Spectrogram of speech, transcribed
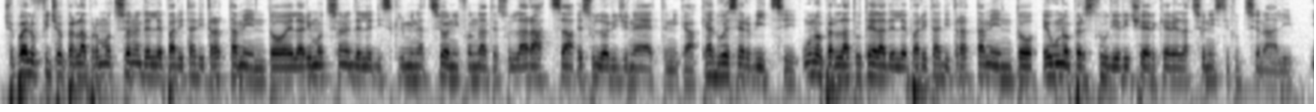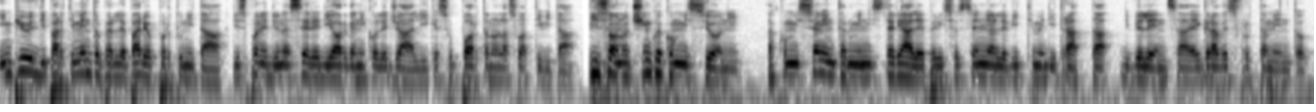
C'è poi l'Ufficio per la promozione delle parità di trattamento e la rimozione delle discriminazioni fondate sulla razza e sull'origine etnica, che ha due servizi, uno per la tutela delle parità di trattamento e uno per studi, ricerche e relazioni istituzionali. In più il Dipartimento per le pari opportunità dispone di una serie di organi collegiali che supportano la sua attività. Vi sono cinque commissioni, la Commissione interministeriale per il sostegno alle vittime di tratta, di violenza e grave sfruttamento,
